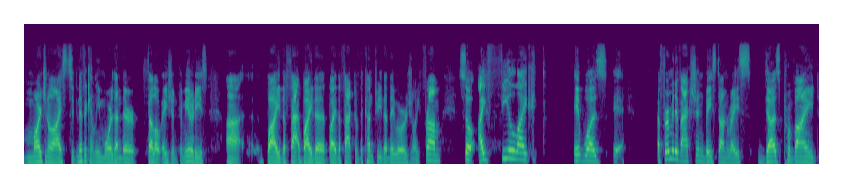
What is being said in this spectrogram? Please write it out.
marginalized significantly more than their fellow Asian communities uh, by the fact by the by the fact of the country that they were originally from. So I feel like it was eh, affirmative action based on race does provide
